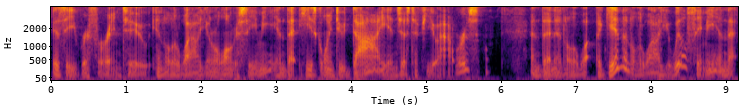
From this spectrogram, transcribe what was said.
Is he referring to, in a little while, you no longer see me, and that he's going to die in just a few hours? And then in a little while, again, in a little while, you will see me, and that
